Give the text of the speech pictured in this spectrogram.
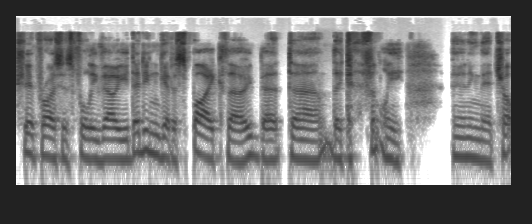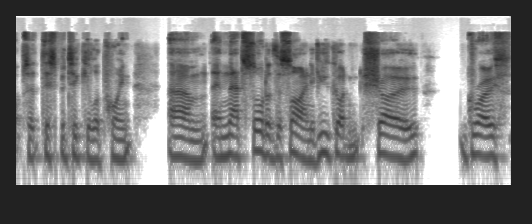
share prices fully valued. They didn't get a spike though, but um, they definitely earning their chops at this particular point. Um, and that's sort of the sign. If you can show growth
